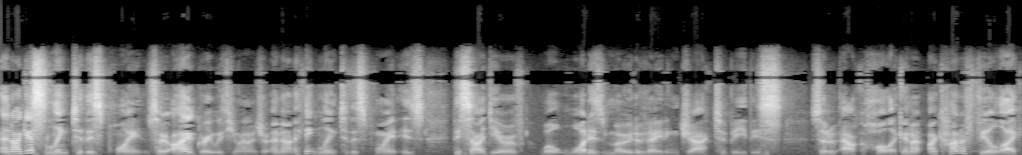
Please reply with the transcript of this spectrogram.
and I guess linked to this point. So I agree with you, Anna, and I think linked to this point is this idea of well, what is motivating Jack to be this sort of alcoholic? And I, I kind of feel like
